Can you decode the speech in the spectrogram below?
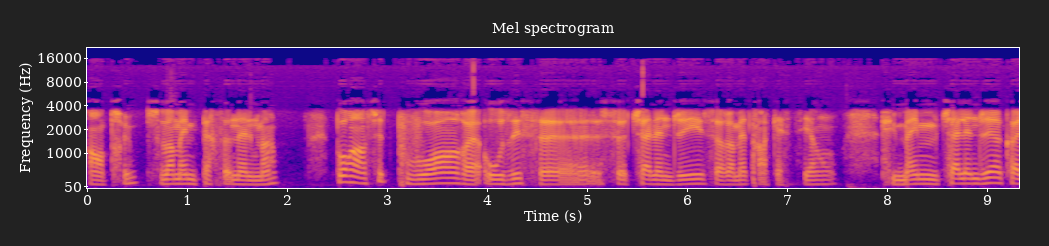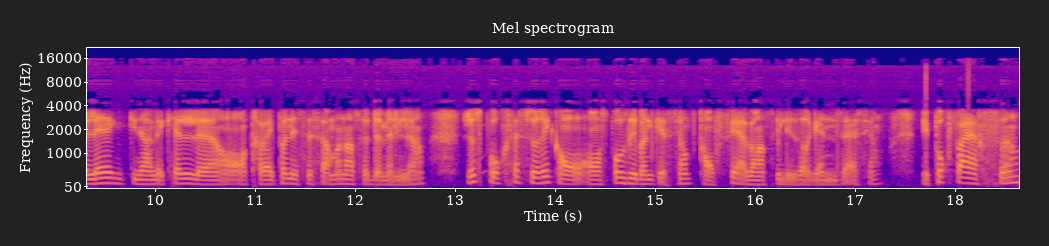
entre eux, souvent même personnellement, pour ensuite pouvoir euh, oser se, se, challenger, se remettre en question, puis même challenger un collègue dans lequel euh, on ne travaille pas nécessairement dans ce domaine-là, juste pour s'assurer qu'on se pose les bonnes questions qu'on fait avancer les organisations. Mais pour faire ça,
